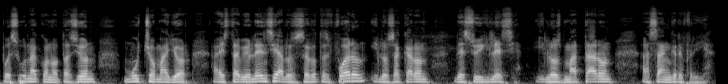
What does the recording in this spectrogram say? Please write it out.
pues una connotación mucho mayor a esta violencia. Los sacerdotes fueron y los sacaron de su iglesia y los mataron a sangre fría.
